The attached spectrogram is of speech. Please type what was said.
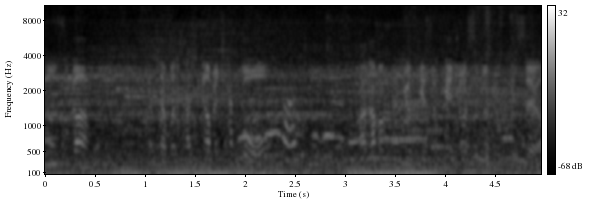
선수가 다시 한번 자신감을 찾고 과감한 공격 계속해 주었으면 좋겠어요.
